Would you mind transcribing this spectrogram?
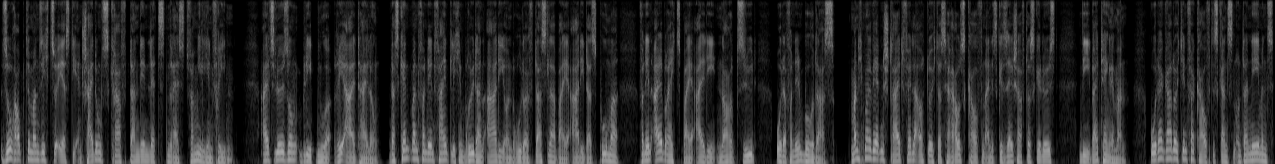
So raubte man sich zuerst die Entscheidungskraft, dann den letzten Rest Familienfrieden. Als Lösung blieb nur Realteilung. Das kennt man von den feindlichen Brüdern Adi und Rudolf Dassler bei Adidas Puma, von den Albrechts bei Aldi Nord-Süd oder von den Burdas. Manchmal werden Streitfälle auch durch das Herauskaufen eines Gesellschafters gelöst, wie bei Tengelmann, oder gar durch den Verkauf des ganzen Unternehmens,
